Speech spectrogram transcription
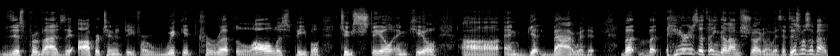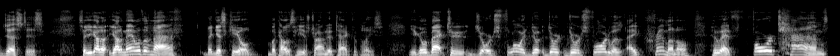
this provides the opportunity for wicked, corrupt, lawless people to steal and kill uh, and get by with it. But but here is the thing that I'm struggling with. If this was about justice, so you got a, you got a man with a knife that gets killed because he is trying to attack the police. You go back to George Floyd. George Floyd was a criminal who had four times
